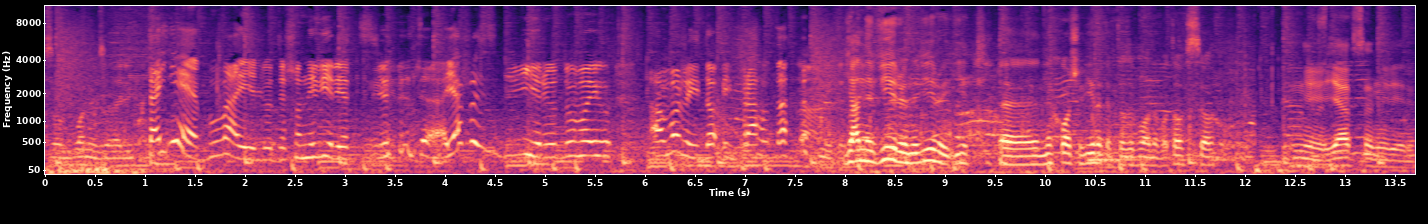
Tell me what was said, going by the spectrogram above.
Вірю я взагалі. Та є, буває люди, що не вірять. А я щось вірю, думаю, а може і, до, і правда. Я не вірю, не вірю і е, не хочу вірити в те забону, бо то все. Ні, я в це не вірю.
